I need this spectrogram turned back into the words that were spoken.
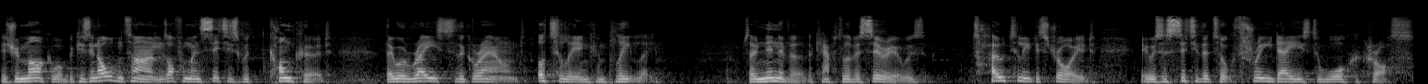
is remarkable because in olden times, often when cities were conquered, they were razed to the ground utterly and completely. So, Nineveh, the capital of Assyria, was totally destroyed. It was a city that took three days to walk across.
